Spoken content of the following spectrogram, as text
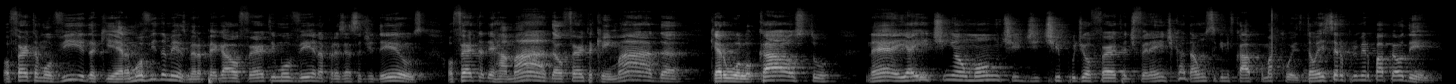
Oferta movida, que era movida mesmo, era pegar a oferta e mover na presença de Deus. Oferta derramada, oferta queimada, que era o holocausto, né? E aí tinha um monte de tipo de oferta diferente, cada um significava uma coisa. Então esse era o primeiro papel dele:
